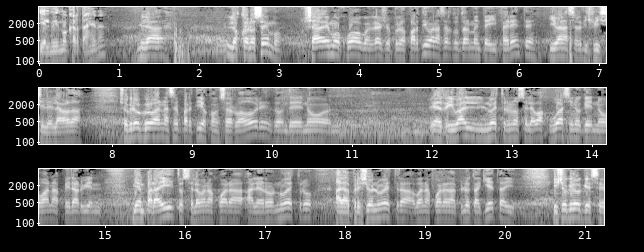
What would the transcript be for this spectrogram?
y el mismo Cartagena? Mira, los conocemos, ya hemos jugado contra ellos, pero los partidos van a ser totalmente diferentes y van a ser difíciles, la verdad. Yo creo que van a ser partidos conservadores, donde no el rival nuestro no se la va a jugar, sino que nos van a esperar bien, bien paraditos, se la van a jugar al error nuestro, a la presión nuestra, van a jugar a la pelota quieta y, yo creo que se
